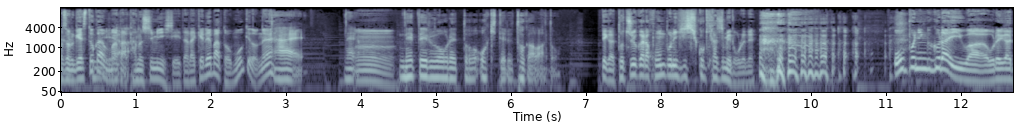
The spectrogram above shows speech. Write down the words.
あそのゲスト会もまた楽しみにしていただければと思うけどね。はい。うね、ん。寝てる俺と起きてる戸川と。てか途中から本当に必死こき始める俺ね。オープニングぐらいは俺が、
